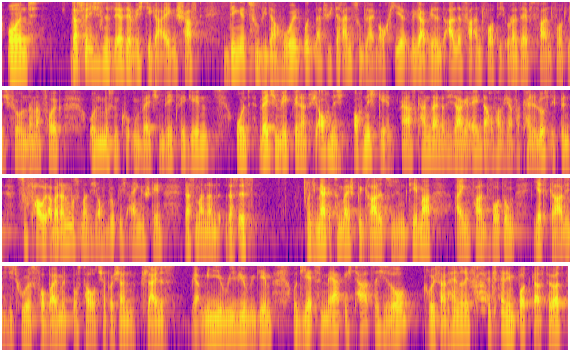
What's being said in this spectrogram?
Und das finde ich ist eine sehr, sehr wichtige Eigenschaft, Dinge zu wiederholen und natürlich dran zu bleiben. Auch hier, wieder, wir sind alle verantwortlich oder selbstverantwortlich für unseren Erfolg und müssen gucken, welchen Weg wir gehen und welchen Weg wir natürlich auch nicht, auch nicht gehen. Ja, es kann sein, dass ich sage, ey, darauf habe ich einfach keine Lust, ich bin zu faul. Aber dann muss man sich auch wirklich eingestehen, dass man dann das ist. Und ich merke zum Beispiel gerade zu diesem Thema Eigenverantwortung, jetzt gerade die Tour ist vorbei mit Bosthaus. Ich habe euch ja ein kleines ja, Mini-Review gegeben. Und jetzt merke ich tatsächlich so, Grüße an Henry, falls er den Podcast hört,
